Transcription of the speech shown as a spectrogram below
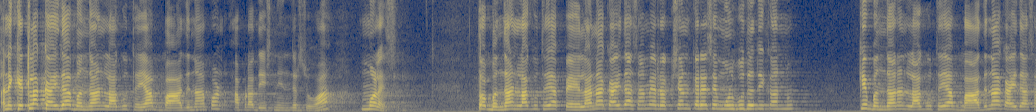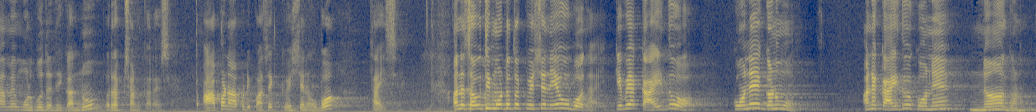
અને કેટલાક કાયદા બંધારણ લાગુ થયા બાદના પણ આપણા દેશની અંદર જોવા મળે છે. તો બંધારણ લાગુ થયા પહેલાંના કાયદા સામે રક્ષણ કરે છે મૂળભૂત અધિકારનું? કે બંધારણ લાગુ થયા બાદના કાયદા સામે મૂળભૂત અધિકારનું રક્ષણ કરે છે? તો આ પણ આપણી પાસે ક્વેશ્ચન ઊભો થાય છે. અને સૌથી મોટો તો ક્વેશ્ચન એ ઊભો થાય કે ભાઈ કાયદો કોને ગણવું અને કાયદો કોને ન ગણવું?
